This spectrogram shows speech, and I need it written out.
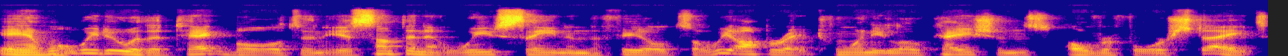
And what we do with a tech bulletin is something that we've seen in the field. So we operate 20 locations over four states.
